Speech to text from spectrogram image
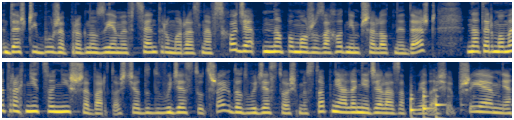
deszcz i burze prognozujemy w centrum oraz na wschodzie. Na Pomorzu Zachodnim przelotny deszcz. Na termometrach nieco niższe wartości, od 23 do 28 stopni, ale niedziela zapowiada się przyjemnie,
